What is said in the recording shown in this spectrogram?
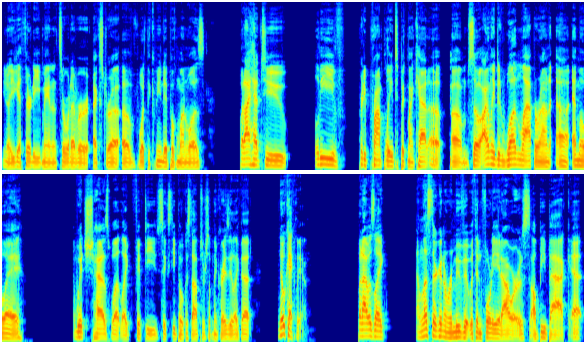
you know, you get thirty minutes or whatever extra of what the community Pokemon was. But I had to leave pretty promptly to pick my cat up, um, so I only did one lap around uh, MOA which has what like 50 60 pokestops or something crazy like that? No kecleon. But i was like unless they're going to remove it within 48 hours i'll be back at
